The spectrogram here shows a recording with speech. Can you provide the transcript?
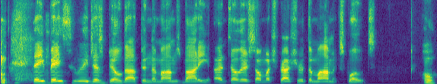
they basically just build up in the mom's body until there's so much pressure the mom explodes. Oh.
